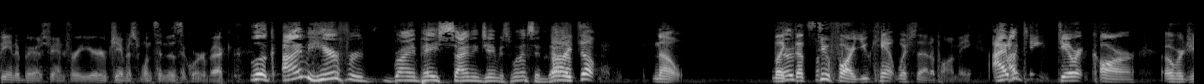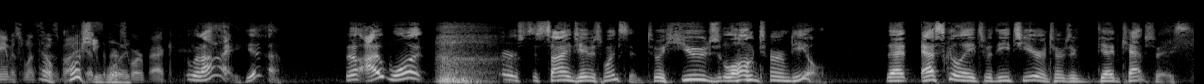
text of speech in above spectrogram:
being a Bears fan for a year if Jameis Winston is a quarterback. Look, I'm here for Ryan Pace signing Jameis Winston. No, I don't. No, like that's too far. You can't wish that upon me. I would take Derek Carr over Jameis Winston Oh, as of my course as you the Bears would. quarterback. would I? Yeah. No, I want Bears to sign Jameis Winston to a huge long term deal that escalates with each year in terms of dead cap space.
